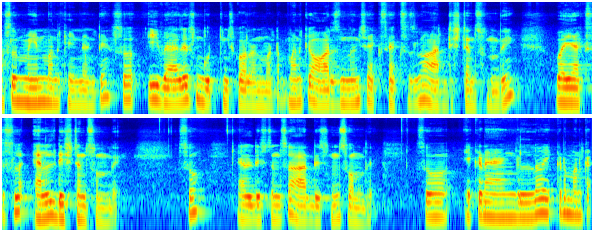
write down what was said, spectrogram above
అసలు మెయిన్ మనకి ఏంటంటే సో ఈ వాల్యూస్ని గుర్తుంచుకోవాలన్నమాట. మనకి ఆరిజిన్ నుంచి ఎక్స్ యాక్సిస్లో ఆర్ డిస్టెన్స్ ఉంది వై యాక్సిస్లో ఎల్ డిస్టెన్స్ ఉంది. So L distance R distance ఉంది. సో ఇక్కడ యాంగిల్లో ఇక్కడ మనకి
